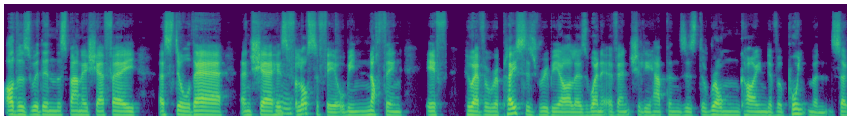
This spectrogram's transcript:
others within the Spanish FA are still there and share his mm. philosophy. It will be nothing if whoever replaces Rubiales when it eventually happens is the wrong kind of appointment. So,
